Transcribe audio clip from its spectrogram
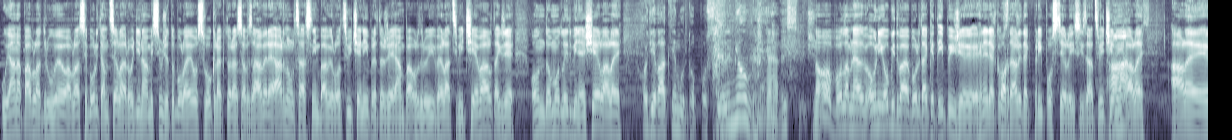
u Jana Pavla II. a vlastne boli tam celá rodina. Myslím, že to bola jeho svokra, ktorá sa v závere Arnold sa s ním bavil o cvičení, pretože Jan Pavel II veľa cvičieval, takže on do modlitby nešiel, ale... Chodieval k nemu do posilňovne, myslíš? No, podľa mňa oni obidva boli také typy, že hneď ako Sport. vstali, tak pri posteli si zacvičili, Aha, ale ale e,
